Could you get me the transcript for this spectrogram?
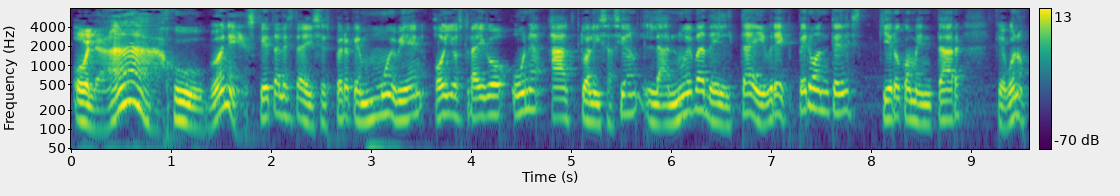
Hola, jugones, ¿qué tal estáis? Espero que muy bien. Hoy os traigo una actualización, la nueva del tiebreak, pero antes quiero comentar que bueno,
